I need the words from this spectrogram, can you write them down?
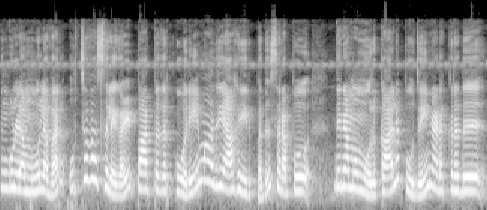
இங்குள்ள மூலவர் உற்சவ சிலைகள் பார்ப்பதற்கு ஒரே மாதிரியாக இருப்பது சிறப்பு. தினமும் ஒரு கால பூஜை நடக்கிறது.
